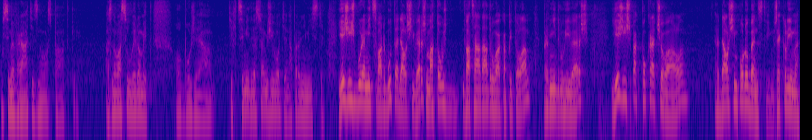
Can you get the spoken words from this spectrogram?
musíme vrátit znova zpátky. A znova si uvědomit, o bože, já tě chci mít ve svém životě na prvním místě. Ježíš bude mít svatbu, to je další verš, Matouš 22. kapitola, první, druhý verš. Ježíš pak pokračoval dalším podobenstvím. Řekl jim,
